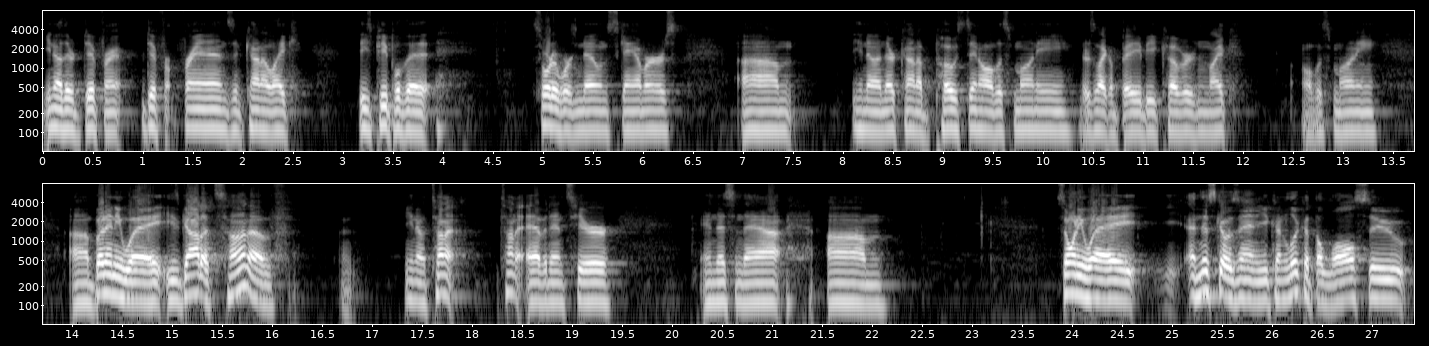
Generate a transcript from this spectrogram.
you know, they're different different friends and kind of like these people that sort of were known scammers. Um, you know, and they're kind of posting all this money. There's like a baby covered in like all this money. Uh, but anyway, he's got a ton of, you know, ton of ton of evidence here, and this and that. Um, so anyway, and this goes in. You can look at the lawsuit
